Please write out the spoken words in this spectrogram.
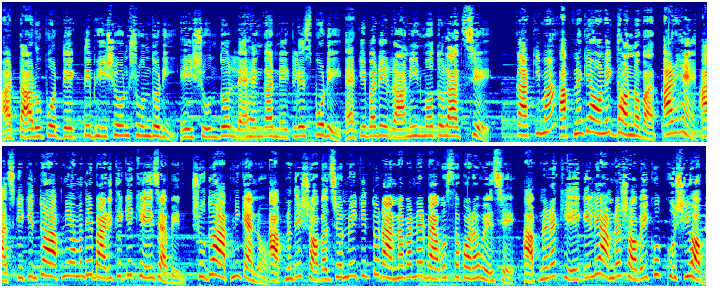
আর তার উপর দেখতে ভীষণ সুন্দরী। এই সুন্দর লেহেঙ্গা নেকলেস পরে একেবারে রানীর মতো লাগছে। কাকিমা, আপনাকে অনেক ধন্যবাদ। আর হ্যাঁ আজকে কিন্তু আপনি আমাদের বাড়ি থেকে খেয়ে যাবেন। শুধু আপনি কেন? আপনাদের সবার জন্যই কিন্তু রান্নাবান্নার ব্যবস্থা করা হয়েছে। আপনারা খেয়ে গেলে আমরা সবাই খুব খুশি হব।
